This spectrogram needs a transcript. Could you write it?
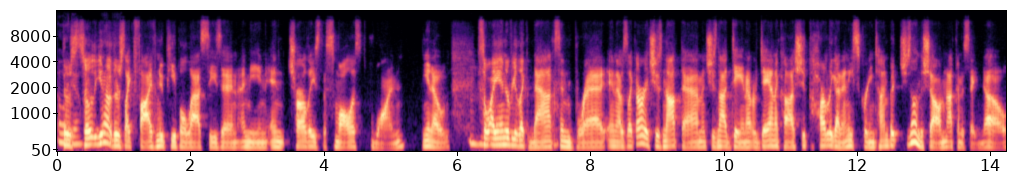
oh, there's so, you know, there's like five new people last season. I mean, and Charlie's the smallest one you know. Mm-hmm. So I interviewed like Max and Brett, and I was like, all right, she's not them, and she's not Dayna or Danica. She hardly got any screen time, but she's on the show. I'm not going to say no.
